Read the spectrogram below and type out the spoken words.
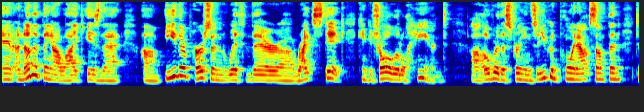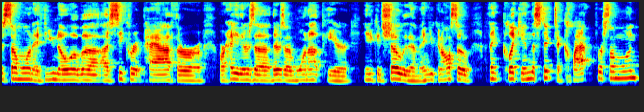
And another thing I like is that um, either person with their uh, right stick can control a little hand. Uh, over the screen, so you can point out something to someone if you know of a, a, secret path, or or hey, there's a there's a one up here. You can show them, and you can also I think click in the stick to clap for someone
